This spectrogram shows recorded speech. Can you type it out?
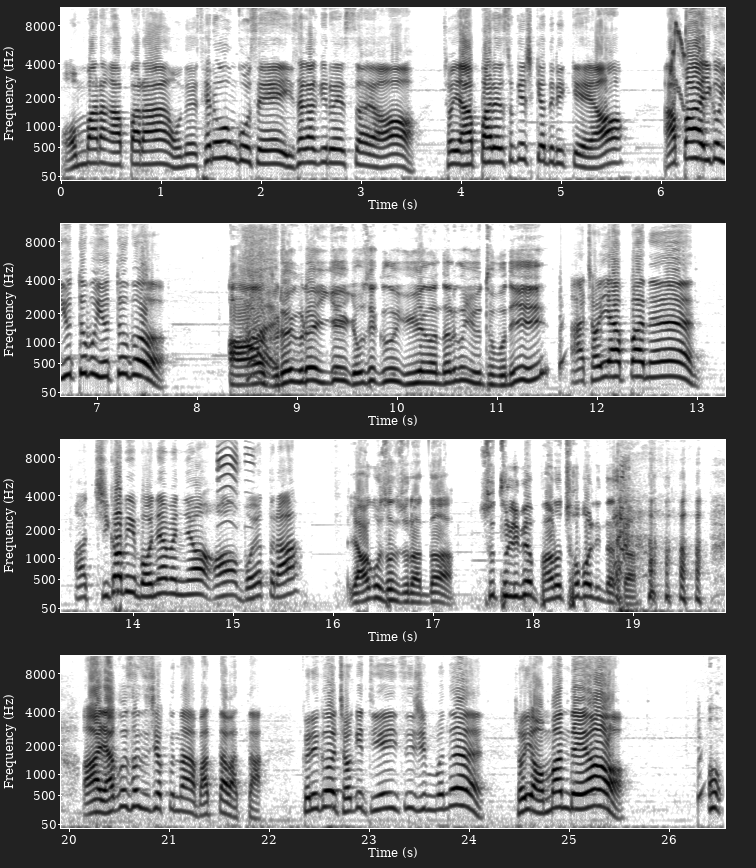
엄마랑 아빠랑 오늘 새로운 곳에 이사 가기로 했어요. 저희 아빠를 소개시켜 드릴게요. 아빠 이거 유튜브 유튜브. 아 그래 그래. 이게 요새 그 유행한다는 거 유튜브니? 아 저희 아빠는 어, 직업이 뭐냐면요 어 뭐였더라? 야구 선수란다. 수 틀리면 바로 쳐버린단다. 아 야구 선수셨구나. 맞다 맞다 그리고 저기 뒤에 있으신 분은 저희 엄마인데요 어,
